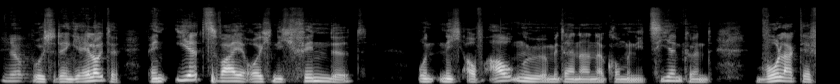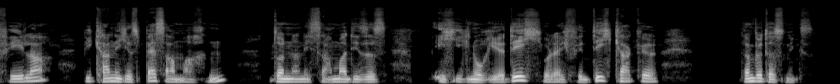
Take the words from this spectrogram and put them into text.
Ja. Wo ich so denke, ey Leute, wenn ihr zwei euch nicht findet und nicht auf Augenhöhe miteinander kommunizieren könnt, wo lag der Fehler? Wie kann ich es besser machen? Sondern ich sag mal dieses, ich ignoriere dich oder ich finde dich kacke, dann wird das nichts.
